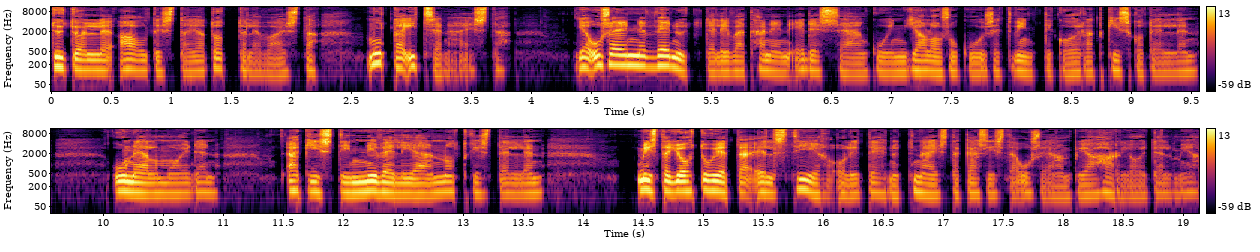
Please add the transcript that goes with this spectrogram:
Tytölle altista ja tottelevaista, mutta itsenäistä. Ja usein ne venyttelivät hänen edessään kuin jalosukuiset vinttikoirat kiskotellen, unelmoiden, äkistin niveliään notkistellen, mistä johtui, että Elstir oli tehnyt näistä käsistä useampia harjoitelmia.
